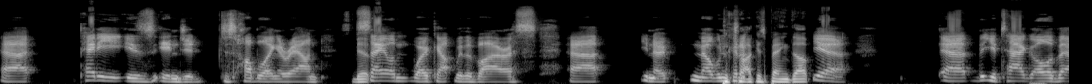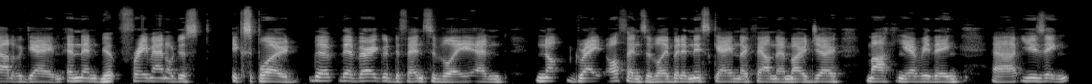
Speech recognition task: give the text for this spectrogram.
Uh, Petty is injured, just hobbling around. Yep. Salem woke up with a virus. Uh, you know, Melbourne. truck is banged up. Yeah. Uh, that you tag Oliver out of the game, and then yep. Fremantle just explode. They're, they're very good defensively and not great offensively, but in this game they found their mojo, marking everything, uh, using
